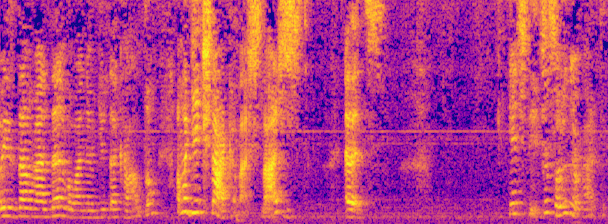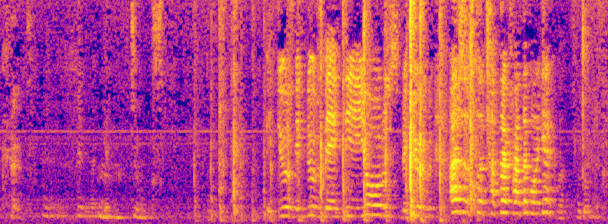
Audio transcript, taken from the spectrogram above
O yüzden ben de babaannemgilde kaldım. Ama geçti arkadaşlar. Evet. Geçtiği için sorun yok artık. Evet. Hı, Canım kızım. Bekliyoruz, bekliyoruz, bekliyoruz, bekliyoruz. Ay şaşırtma, çatlak oynayacak mı? Hadi oynayalım.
